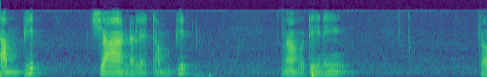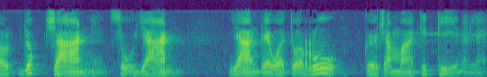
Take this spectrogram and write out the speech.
ทำพิษชานั่นแหละทำพิษเอาทีนี้ เรายกฌานสู่ญาณ ญาณแปลว่าตัวรู้เกิดสัมมาทิฏฐินั่นแหละ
